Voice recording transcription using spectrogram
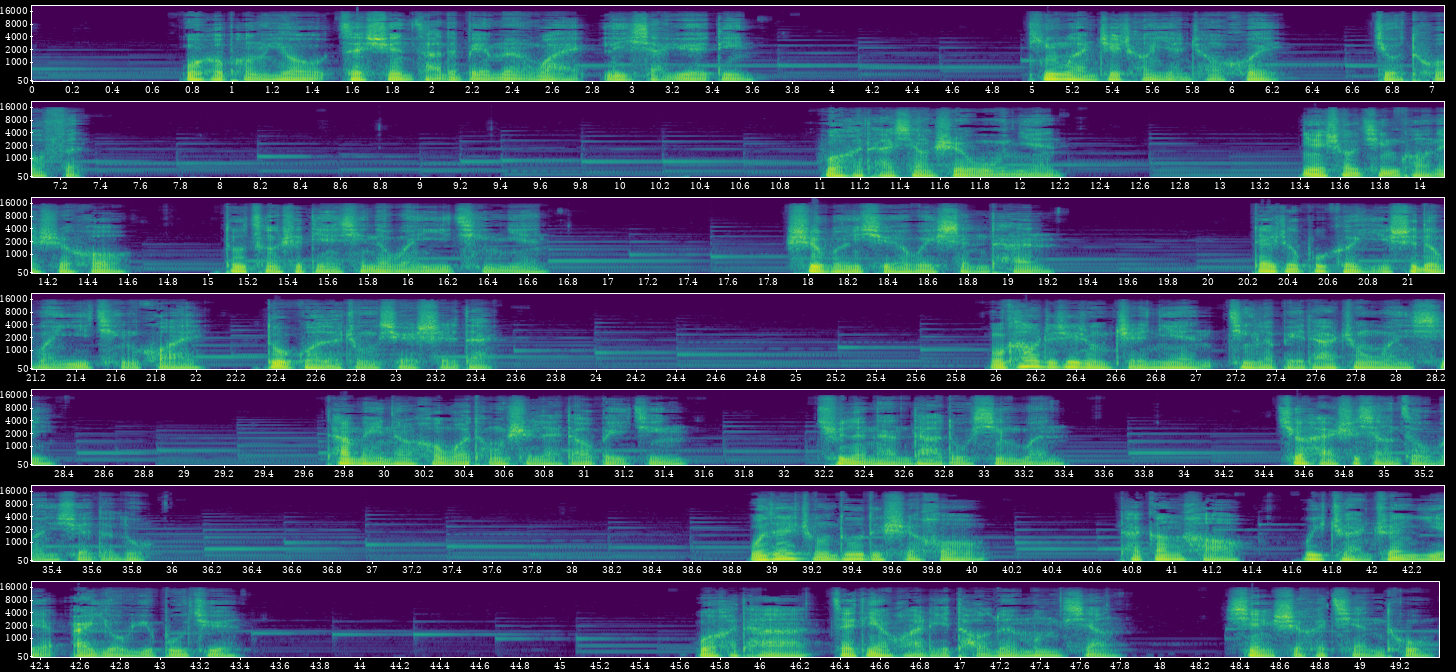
我和朋友在喧杂的北门外立下约定。听完这场演唱会，就脱粉。我和他相识五年。年少轻狂的时候，都曾是典型的文艺青年。视文学为神坛，带着不可一世的文艺情怀，度过了中学时代。我靠着这种执念进了北大中文系。他没能和我同时来到北京，去了南大读新闻。却还是想走文学的路。我在成都的时候，他刚好为转专业而犹豫不决。我和他在电话里讨论梦想、现实和前途。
